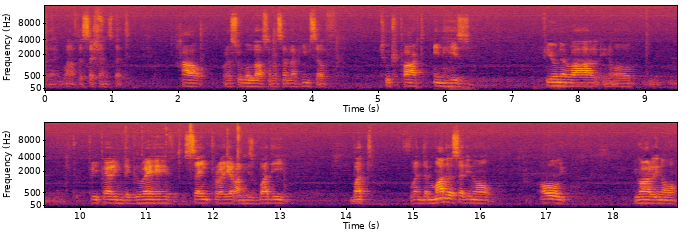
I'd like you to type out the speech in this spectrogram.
uh, in one of the sessions that how Rasulullah himself took part in his funeral, you know, preparing the grave, saying prayer on his body. But when the mother said, you know, oh, you are, you know,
